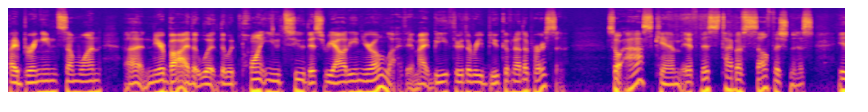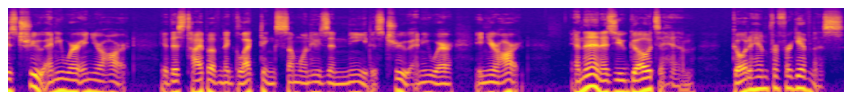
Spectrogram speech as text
by bringing someone uh, nearby that would that would point you to this reality in your own life. It might be through the rebuke of another person. So ask him if this type of selfishness is true anywhere in your heart if this type of neglecting someone who's in need is true anywhere in your heart. And then as you go to Him, go to Him for forgiveness.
